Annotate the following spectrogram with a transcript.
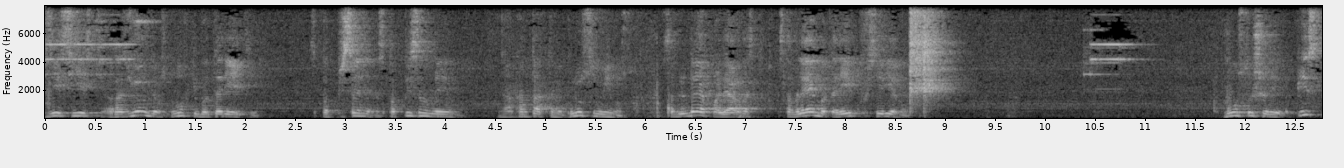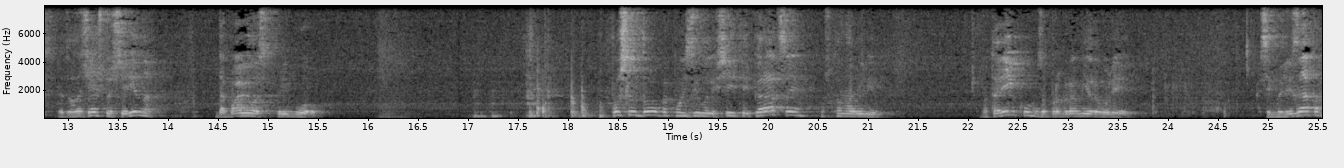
Здесь есть разъем для установки батарейки с, с подписанными а, контактами плюс и минус. Соблюдая полярность, вставляем батарейку в сирену. Мы услышали писк, это означает, что сирена добавилась к прибору. После того, как мы сделали все эти операции, установили батарейку, запрограммировали сигнализатор,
